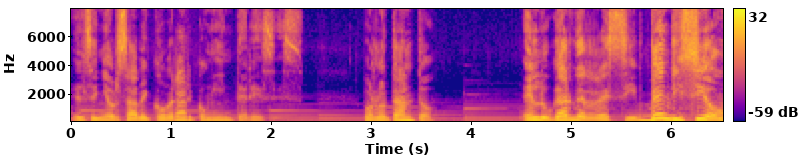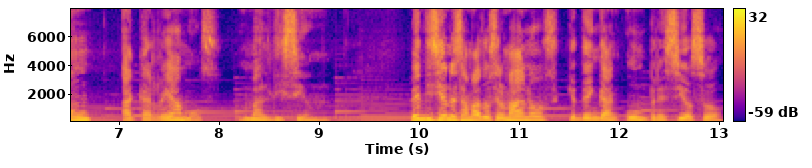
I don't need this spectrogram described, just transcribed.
el Señor sabe cobrar con intereses. Por lo tanto, en lugar de recibir bendición, acarreamos maldición. Bendiciones, amados hermanos, que tengan un precioso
